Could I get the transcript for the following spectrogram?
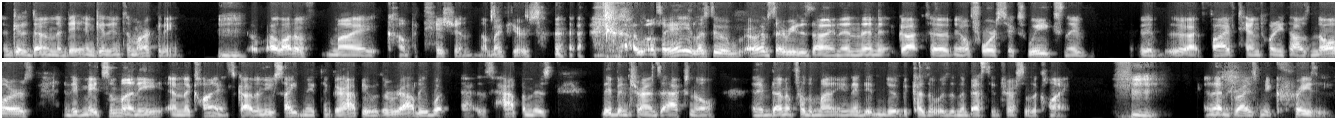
and get it done in a day and get into marketing. Mm-hmm. A lot of my competition, not my peers, I will say, "Hey, let's do a website redesign," and then it got to you know four or six weeks, and they've they got five, ten, twenty thousand dollars, and they've made some money, and the clients got a new site, and they think they're happy with the reality. What has happened is they've been transactional, and they've done it for the money, and they didn't do it because it was in the best interest of the client. Hmm. And that drives me crazy.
